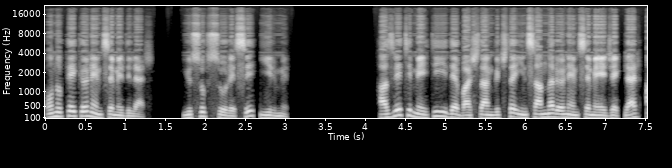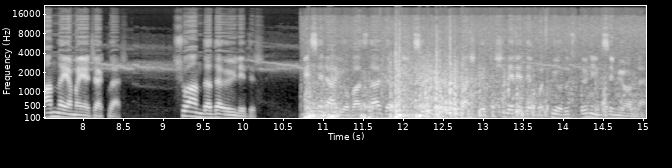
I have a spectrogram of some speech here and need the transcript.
Onu pek önemsemediler. Yusuf Suresi, 20 Hazreti Mehdi'yi de başlangıçta insanlar önemsemeyecekler, anlayamayacaklar. Şu anda da öyledir. Mesela yobazlar da önemsemiyor, başka kişilere de bakıyoruz, önemsemiyorlar.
